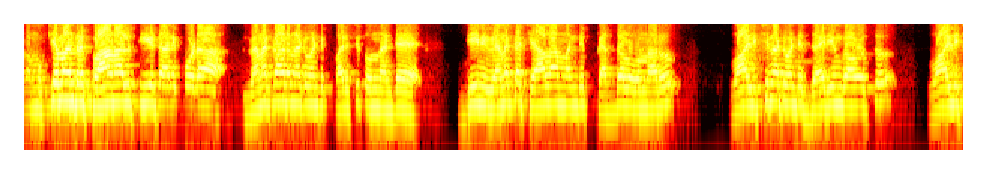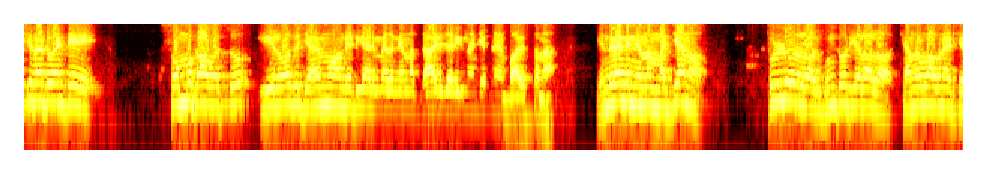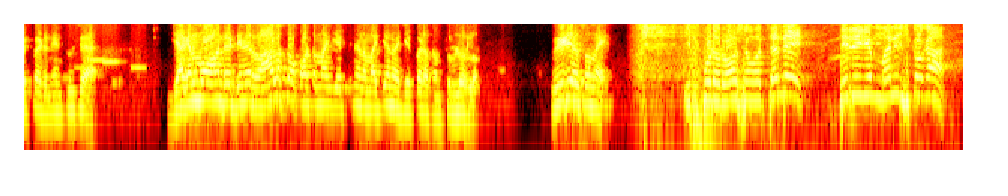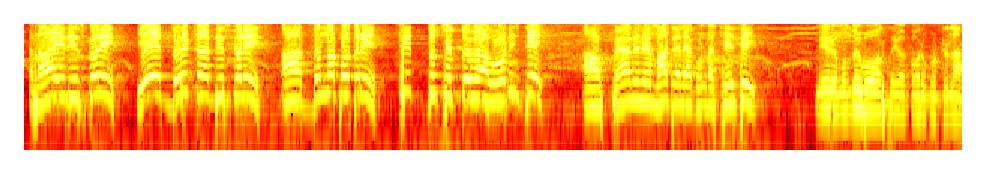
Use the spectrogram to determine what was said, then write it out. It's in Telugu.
ఒక ముఖ్యమంత్రి ప్రాణాలు తీయటానికి కూడా వెనకాడనటువంటి పరిస్థితి ఉందంటే దీని వెనక చాలా మంది పెద్దలు ఉన్నారు. వాళ్ళు ఇచ్చినటువంటి ధైర్యం కావచ్చు వాళ్ళు ఇచ్చినటువంటి సొమ్ము కావచ్చు. ఈ రోజు జగన్మోహన్ రెడ్డి గారి మీద నిన్న దాడి జరిగిందని చెప్పి నేను భావిస్తున్నా. ఎందుకంటే నిన్న మధ్యాహ్నం తుళ్ళూరులో గుంటూరు జిల్లాలో చంద్రబాబు నాయుడు చెప్పాడు నేను చూసా జగన్మోహన్ రెడ్డిని రాళ్ళతో కొట్టమని చెప్పి నిన్న మధ్యాహ్నం చెప్పాడు అతను తుళ్ళూరులో. వీడియోస్ ఉన్నాయి. ఇప్పుడు రోషం వచ్చింది. తిరిగి మనిషికి ఒక రాయి తీసుకొని ఏ దొరికితే తీసుకొని ఆ దున్నపోతని చిత్తు చిత్తుగా ఓడించి ఆ ఫ్యాన్ మాట లేకుండా చేసి మీరు ముందుకు పోవాల్సిందిగా కోరుకుంటున్నా.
